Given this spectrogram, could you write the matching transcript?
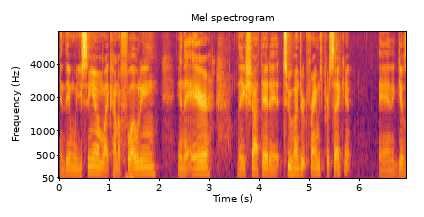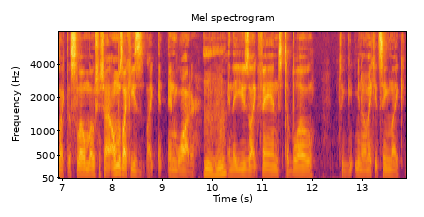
And then when you see them like kind of floating in the air, they shot that at 200 frames per second. And it gives like the slow motion shot, almost like he's like in, in water. Mm-hmm. And they use like fans to blow, to you know make it seem like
